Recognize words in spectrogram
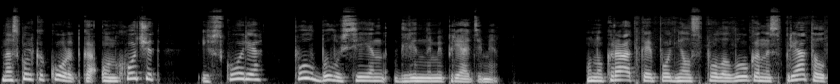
насколько коротко он хочет, и вскоре пол был усеян длинными прядями. Он украдкой поднял с пола локон и спрятал,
